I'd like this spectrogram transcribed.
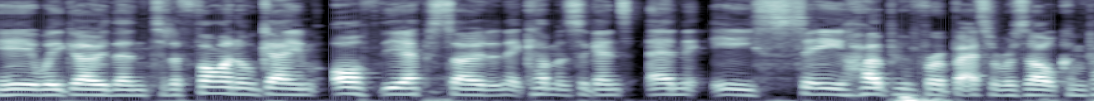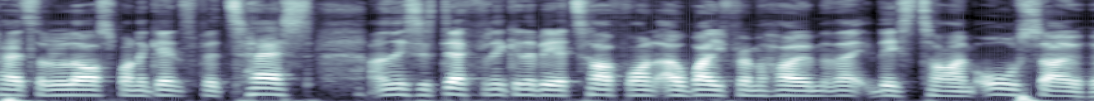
Here we go then to the final game of the episode, and it comes against NEC, hoping for a better result compared to the last one against Vitesse. And this is definitely going to be a tough one away from home this time. Also,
